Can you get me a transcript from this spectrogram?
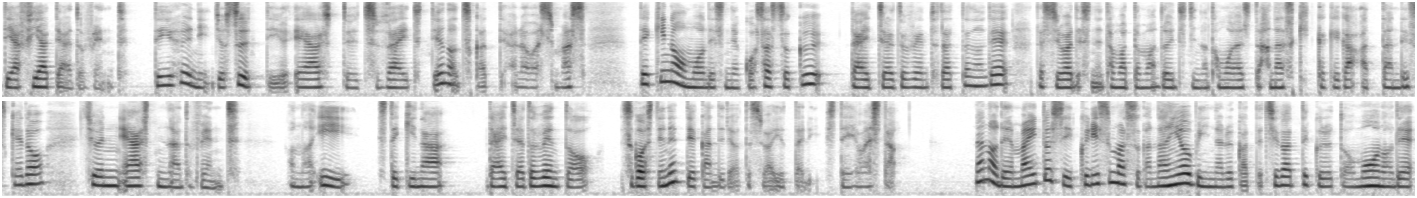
der vierte Advent っていう風に助数っていう erst zweit っていうのを使って表します。で、昨日もですね、こう早速第一アドベントだったので、私はですね、たまたまドイツ人の友達と話すきっかけがあったんですけど、schönen ersten Advent。このいい素敵な第一アドベントを過ごしてねっていう感じで私は言ったりしていました。なので、毎年クリスマスが何曜日になるかって違ってくると思うので、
